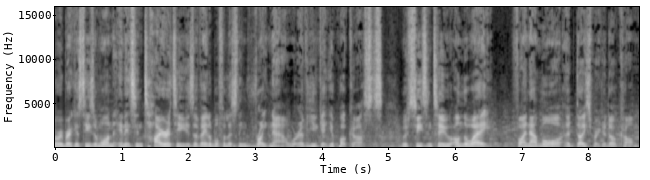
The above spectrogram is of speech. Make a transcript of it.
Storybreaker Season 1 in its entirety is available for listening right now wherever you get your podcasts, with Season 2 on the way. Find out more at dicebreaker.com.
